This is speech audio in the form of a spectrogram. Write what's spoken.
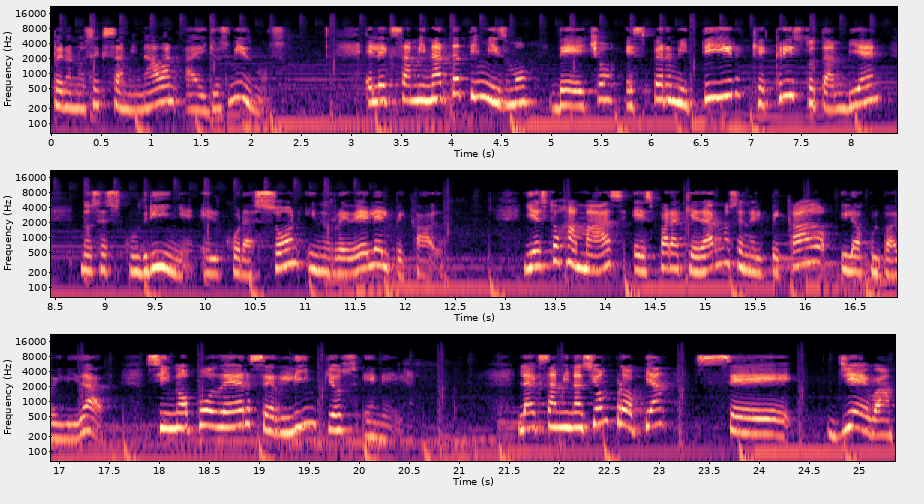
pero no se examinaban a ellos mismos. El examinarte a ti mismo, de hecho, es permitir que Cristo también nos escudriñe el corazón y nos revele el pecado. Y esto jamás es para quedarnos en el pecado y la culpabilidad, sino poder ser limpios en él. La examinación propia se lleva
